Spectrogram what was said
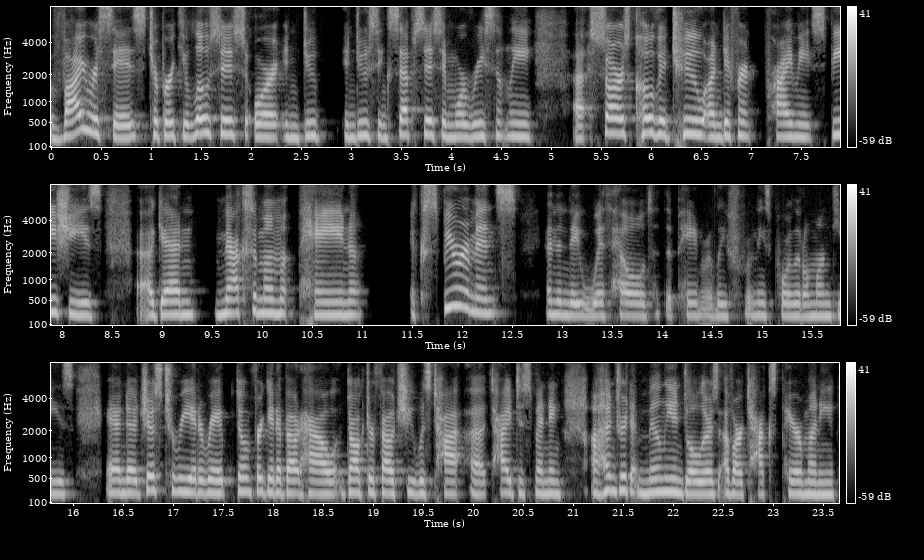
viruses, tuberculosis, or indu- inducing sepsis, and more recently, uh, SARS CoV 2 on different primate species. Uh, again, maximum pain experiments and then they withheld the pain relief from these poor little monkeys. And uh, just to reiterate, don't forget about how Dr. Fauci was t- uh, tied to spending $100 million of our taxpayer money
